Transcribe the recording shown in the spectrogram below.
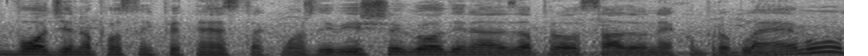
vođena poslednjih 15 možda i više godina, zapravo sada u nekom problemu.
